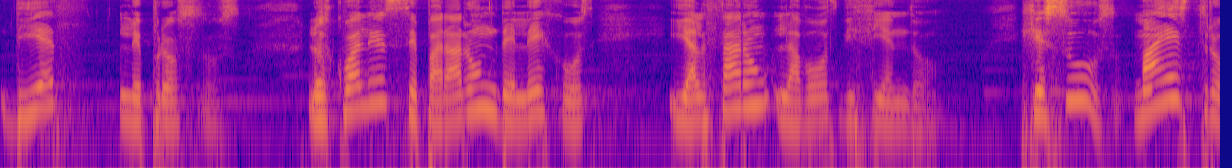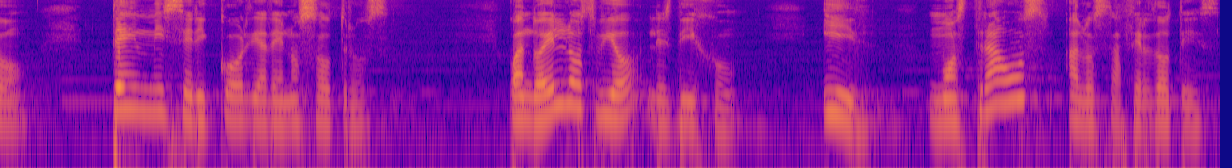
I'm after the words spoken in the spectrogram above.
diez leprosos, los cuales se pararon de lejos y alzaron la voz diciendo, Jesús, Maestro, ten misericordia de nosotros. Cuando él los vio, les dijo, Id, mostraos a los sacerdotes.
